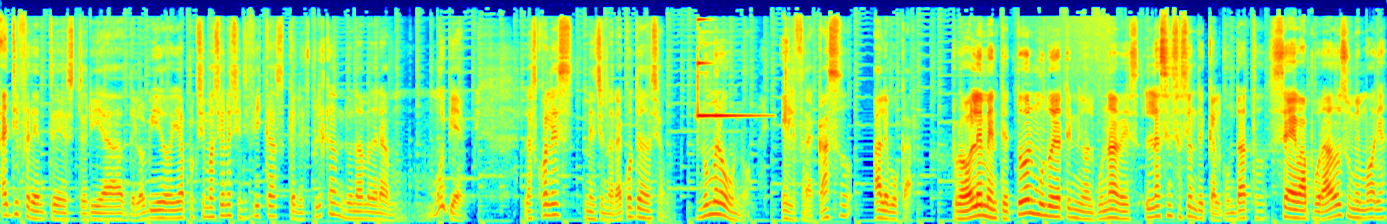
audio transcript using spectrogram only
Hay diferentes teorías del olvido y aproximaciones científicas que lo explican de una manera muy bien, las cuales mencionaré a continuación. Número 1. El fracaso al evocar. Probablemente todo el mundo haya tenido alguna vez la sensación de que algún dato se ha evaporado de su memoria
